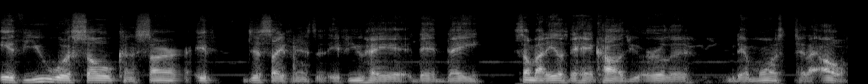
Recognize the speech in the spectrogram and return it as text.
If you were so concerned, if just say for instance, if you had that day somebody else that had called you earlier that morning said like, "Oh,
